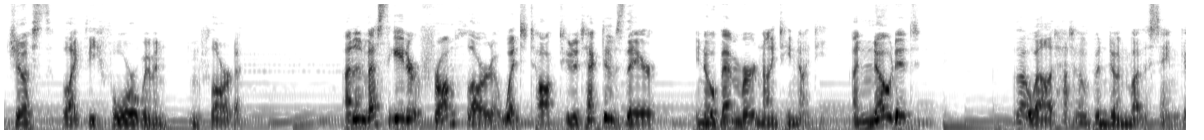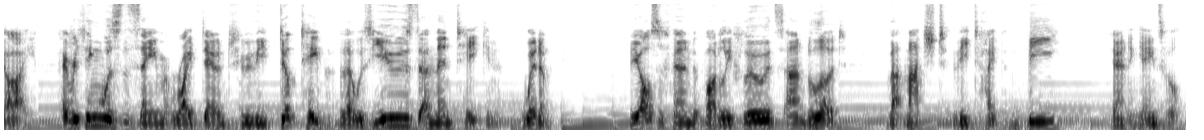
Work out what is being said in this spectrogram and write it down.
just like the four women in Florida. An investigator from Florida went to talk to detectives there in November 1990 and noted that, well, it had to have been done by the same guy. Everything was the same, right down to the duct tape that was used and then taken with him. They also found bodily fluids and blood that matched the type B found in Gainesville.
